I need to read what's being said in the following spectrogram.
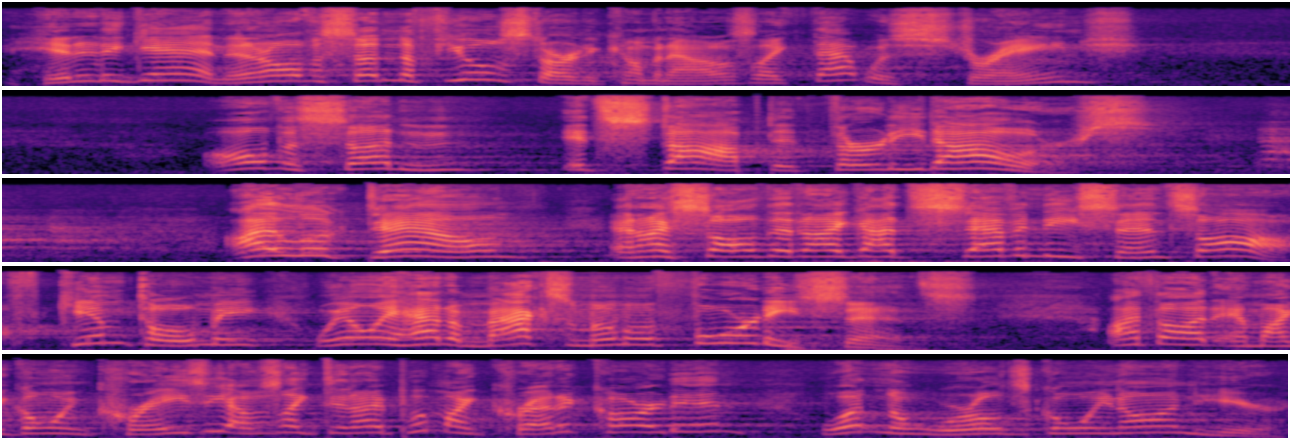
hit it again, and all of a sudden the fuel started coming out. I was like, that was strange. All of a sudden, it stopped at $30. I looked down and I saw that I got 70 cents off. Kim told me we only had a maximum of 40 cents. I thought, am I going crazy? I was like, did I put my credit card in? What in the world's going on here?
